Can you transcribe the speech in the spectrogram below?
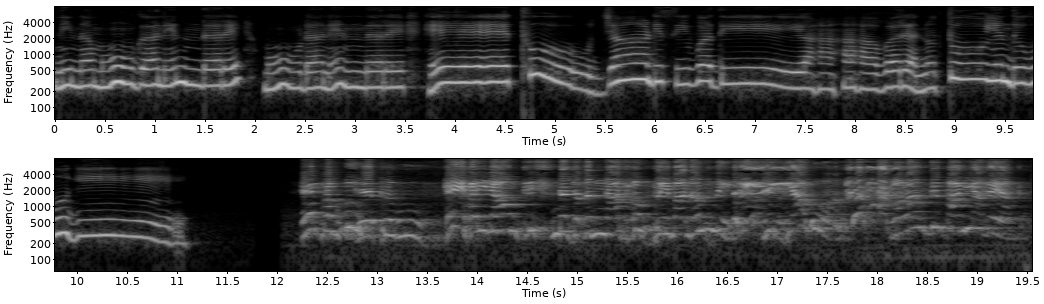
ನಿನ್ನ ಮೂಗನೆಂದರೆ ಮೂಡನೆಂದರೆ ಹೇ ಥೂ ಜಾಡಿಸಿ ಅವರನ್ನು ತೂ ಎಂದು ಉಗಿ. ಹೇ ಪ್ರಭು ಹೇ ಪ್ರಭು, ಹೇ ಹರಿನಾಮ್ ಕೃಷ್ಣ ಜಗನ್ನಾಥ ಪ್ರೇಮಾನಂದ ಪಾನಿ ಆ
